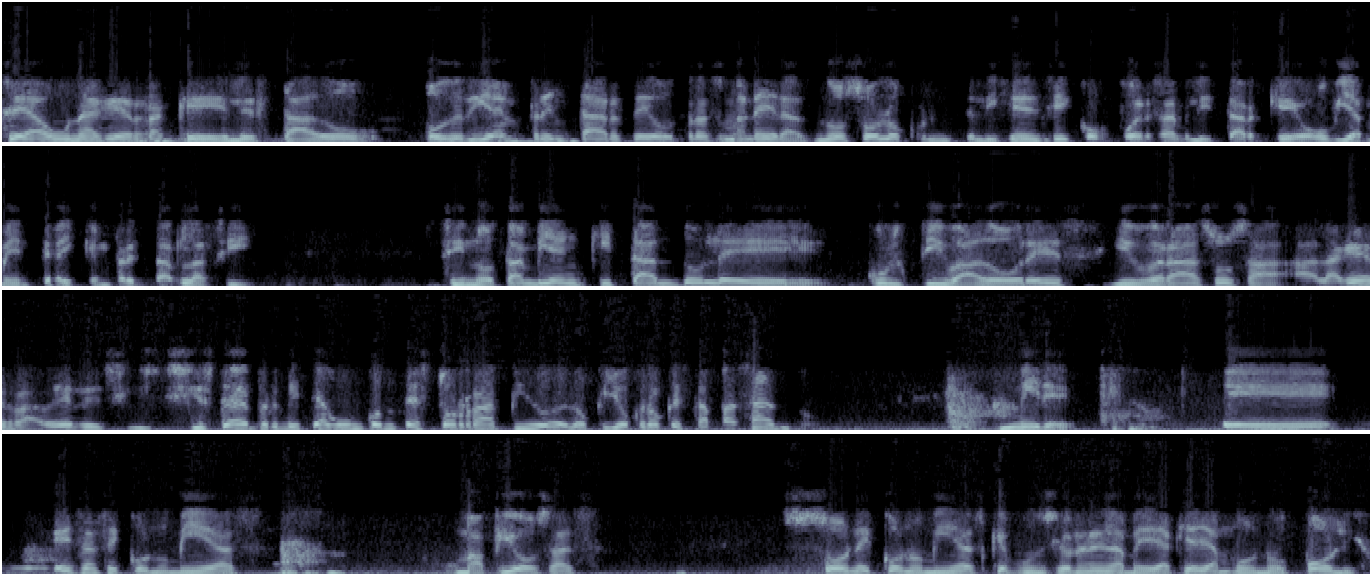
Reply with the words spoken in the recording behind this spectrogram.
sea una guerra que el Estado podría enfrentar de otras maneras, no solo con inteligencia y con fuerza militar, que obviamente hay que enfrentarla así, sino también quitándole cultivadores y brazos a, la guerra. A ver, si, usted me permite, algún contexto rápido de lo que yo creo que está pasando. Mire, eh, esas economías mafiosas son economías que funcionan en la medida que haya monopolio.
